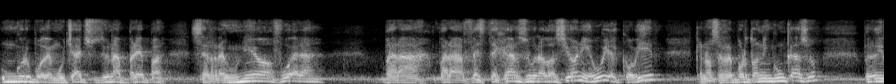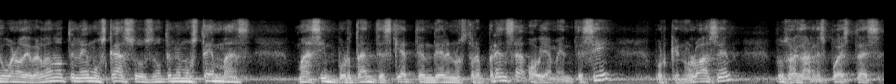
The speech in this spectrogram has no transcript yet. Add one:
un grupo de muchachos de una prepa se reunió afuera para, para festejar su graduación y, uy, el COVID, que no se reportó ningún caso, pero digo, bueno, de verdad no tenemos casos, no tenemos temas más importantes que atender en nuestra prensa? Obviamente sí, porque no lo hacen, pues la respuesta es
